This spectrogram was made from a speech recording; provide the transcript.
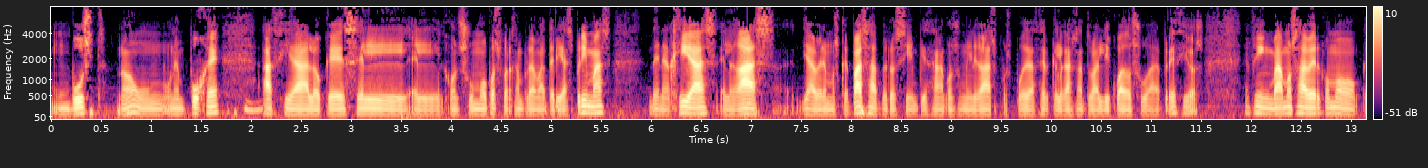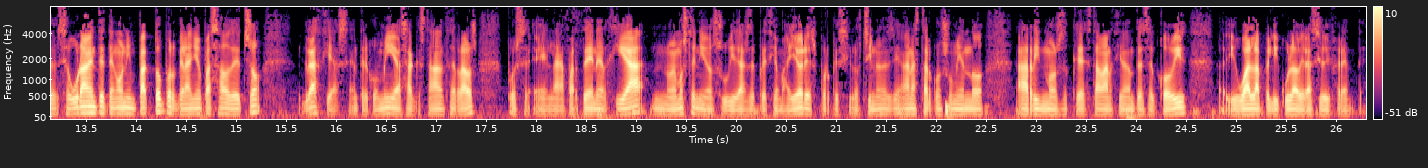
un, boost, ¿no? Un, empuje hacia lo que es el, el, consumo, pues por ejemplo, de materias primas, de energías, el gas, ya veremos qué pasa, pero si empiezan a consumir gas, pues puede hacer que el gas natural licuado suba de precios. En fin, vamos a ver cómo, que seguramente tenga un impacto, porque el año pasado, de hecho, gracias, entre comillas, a que estaban cerrados, pues en la parte de energía no hemos tenido subidas de precio mayores, porque si los chinos llegan a estar consumiendo a ritmos que estaban haciendo antes del COVID, igual la película hubiera sido diferente.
